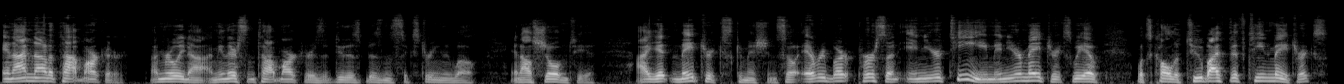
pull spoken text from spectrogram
And I'm not a top marketer. I'm really not. I mean, there's some top marketers that do this business extremely well and I'll show them to you. I get matrix commission. So every person in your team, in your matrix, we have what's called a 2 by 15 matrix,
